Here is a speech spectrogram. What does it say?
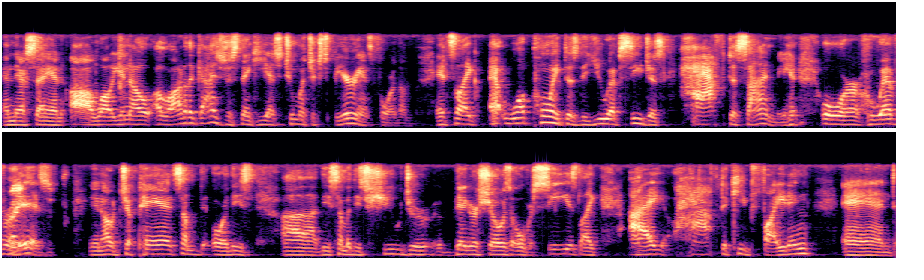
and they're saying, oh well, you know, a lot of the guys just think he has too much experience for them. It's like, at what point does the UFC just have to sign me, or whoever Right. it is? You know japan some or these uh these some of these huger bigger shows overseas like i have to keep fighting and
